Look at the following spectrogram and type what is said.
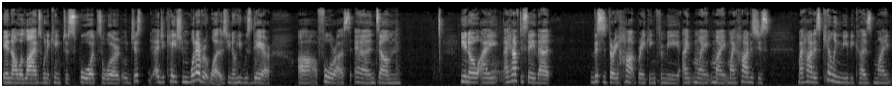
in our lives when it came to sports or, just education, whatever it was. You know, he was there uh, for us, and um, you know, I I have to say that this is very heartbreaking for me. I my my my heart is just my heart is killing me because my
